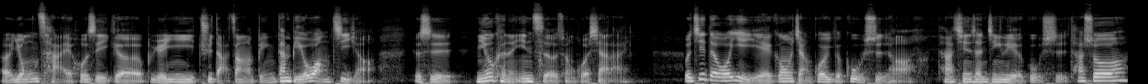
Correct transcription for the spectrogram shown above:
呃庸才或是一个不愿意去打仗的兵，但别忘记哈，就是你有可能因此而存活下来。我记得我爷爷跟我讲过一个故事哈，他亲身经历的故事。他说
